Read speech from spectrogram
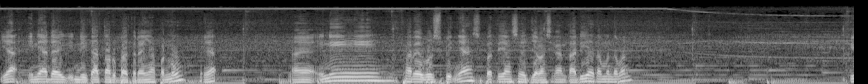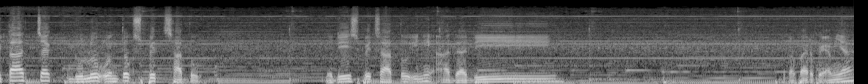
Ya ini ada indikator baterainya penuh ya. Nah ini variable speednya seperti yang saya jelaskan tadi ya teman-teman. Kita cek dulu untuk speed 1 jadi speed 1 ini ada di berapa RPM nya?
